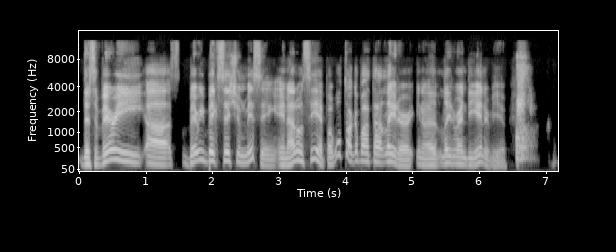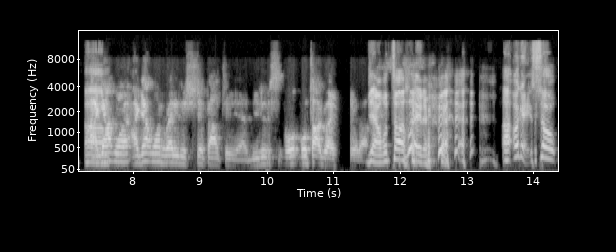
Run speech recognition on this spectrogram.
there's a very uh very big session missing, and I don't see it. But we'll talk about that later. You know, later in the interview. Um, I got one. I got one ready to ship out to you. You just we'll, we'll talk later. Though. Yeah, we'll talk later. uh, okay, so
